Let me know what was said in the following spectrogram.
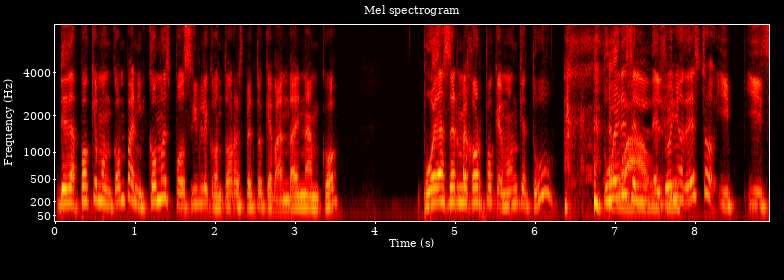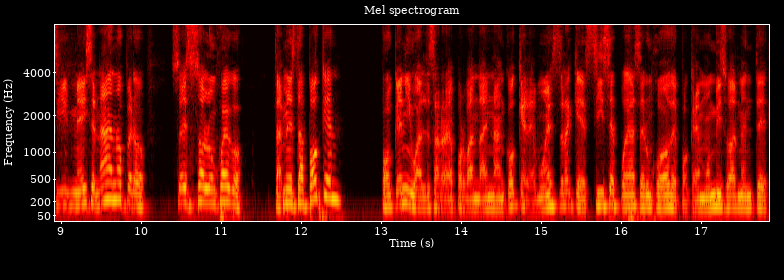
de la Pokémon Company. ¿Cómo es posible, con todo respeto, que Bandai Namco pueda ser mejor Pokémon que tú? Tú eres el, dueño de esto. Y, si me dicen, ah, no, pero es solo un juego. También está Pokémon. Pokémon igual desarrollado por Bandai Namco que demuestra que sí se puede hacer un juego de Pokémon visualmente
